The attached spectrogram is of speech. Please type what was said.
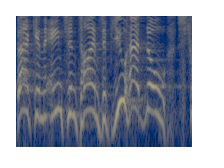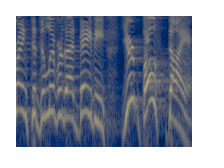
back in ancient times, if you had no strength to deliver that baby, you're both dying.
